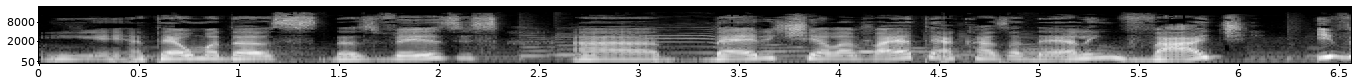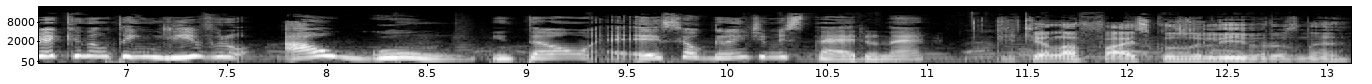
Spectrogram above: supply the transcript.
E até uma das, das vezes, a Berit, ela vai até a casa dela, invade e vê que não tem livro algum. Então, esse é o grande mistério, né? O que, que ela faz com os livros, né?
